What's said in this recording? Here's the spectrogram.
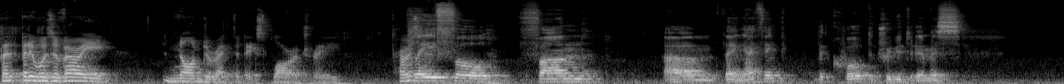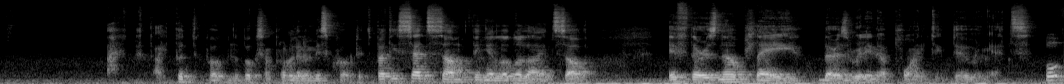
But but it was a very non-directed exploratory process. Playful, fun um, thing. I think the quote attributed to him is. I, I put the quote in the book, so I'm probably going to misquote it. But he said something along the lines of, "If there is no play, there is really no point in doing it." Well,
